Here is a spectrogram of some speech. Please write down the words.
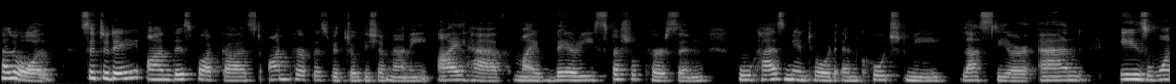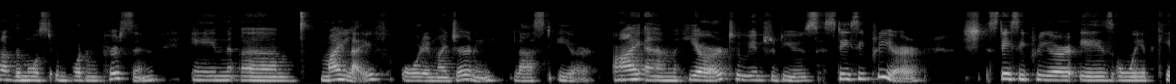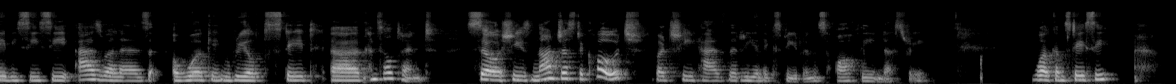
Hello, all. So, today on this podcast, On Purpose with Jyoti Shamnani, I have my very special person who has mentored and coached me last year and is one of the most important person in um, my life or in my journey last year. I am here to introduce Stacey Prieur. Stacey Prieur is with KBCC as well as a working real estate uh, consultant. So she's not just a coach, but she has the real experience of the industry. Welcome, Stacey.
